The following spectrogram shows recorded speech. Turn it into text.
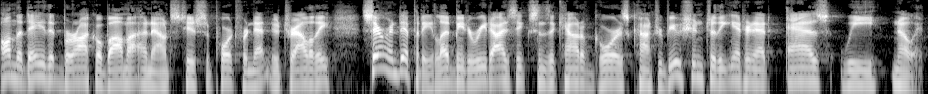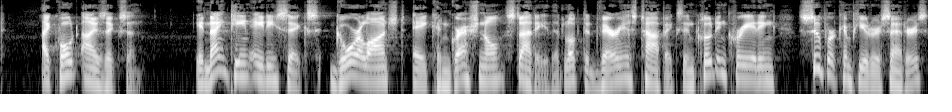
on the day that Barack Obama announced his support for net neutrality, serendipity led me to read Isaacson's account of Gore's contribution to the Internet as we know it. I quote Isaacson in 1986, Gore launched a congressional study that looked at various topics, including creating supercomputer centers,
